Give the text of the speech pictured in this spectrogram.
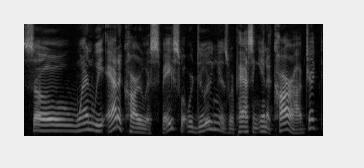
So when we add a car to a space, what we're doing is we're passing in a car object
